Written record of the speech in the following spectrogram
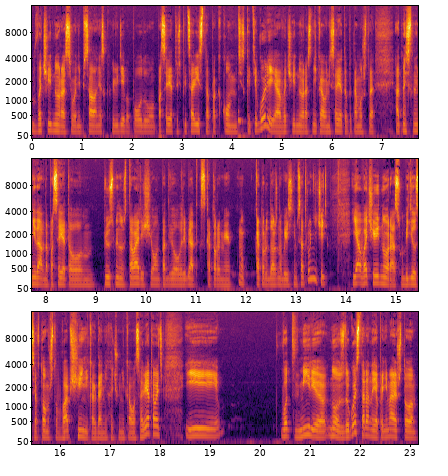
в очередной раз сегодня писала несколько людей по поводу посоветую специалиста по какому-нибудь из категорий. Я в очередной раз никого не советую, потому что относительно недавно посоветовал плюс-минус товарищи, он подвел ребят, с которыми, ну, которые должны были с ним сотрудничать. Я в очередной раз убедился в том, что вообще никогда не хочу никого советовать. И вот в мире, ну, с другой стороны, я понимаю, что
